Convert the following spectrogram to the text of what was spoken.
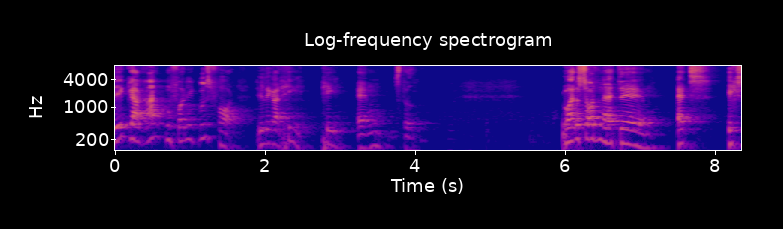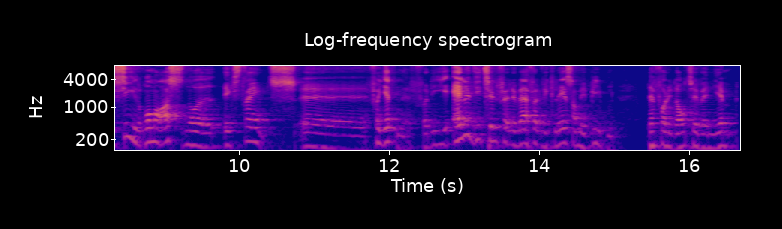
Det er ikke garanten for dit gudsforhold. Det ligger et helt, helt andet sted. Nu er det sådan, at, øh, at eksil rummer også noget ekstremt øh, forjættende, fordi i alle de tilfælde, i hvert fald vi kan læse om i Bibelen, der får de lov til at vende hjem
